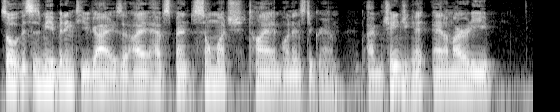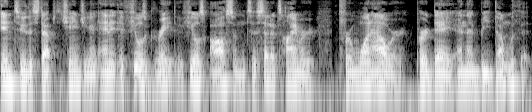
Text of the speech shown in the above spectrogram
So this is me admitting to you guys that I have spent so much time on Instagram. I'm changing it and I'm already into the steps to changing it and it, it, feels great. It feels awesome to set a timer for one hour per day and then be done with it.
